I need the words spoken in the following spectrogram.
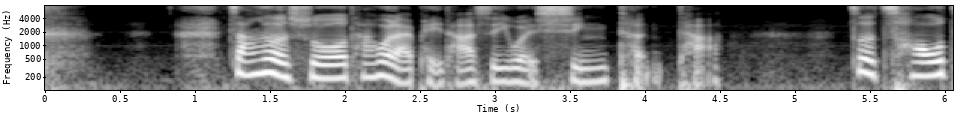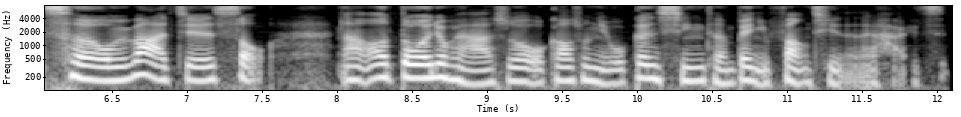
张赫说他会来陪他，是因为心疼他。”这超扯，我没办法接受。然后多恩就回答说：“我告诉你，我更心疼被你放弃的那个孩子。”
